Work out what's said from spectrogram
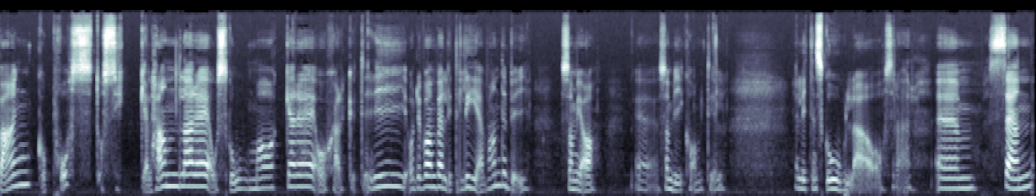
bank och post och cykelhandlare och skomakare och charkuteri och det var en väldigt levande by som jag, eh, som vi kom till. En liten skola och sådär. Ehm, sen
